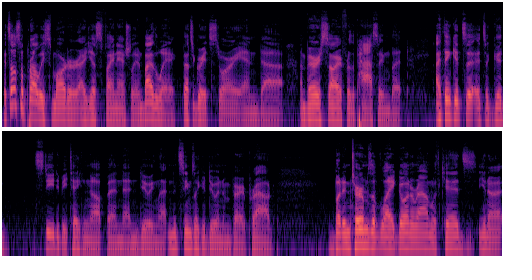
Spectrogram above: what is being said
It's also probably smarter, I guess, financially. And by the way, that's a great story, and uh, I'm very sorry for the passing, but I think it's a it's a good steed to be taking up and and doing that, and it seems like you're doing him very proud. But in terms of like going around with kids, you know,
